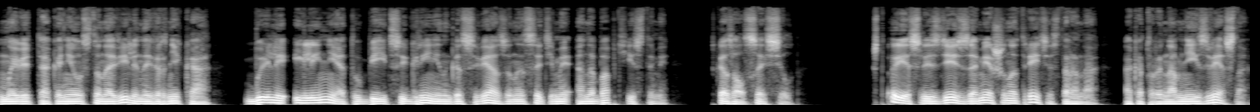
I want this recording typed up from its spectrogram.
Мы ведь так и не установили наверняка, были или нет убийцы Грининга связаны с этими анабаптистами, сказал Сесил. Что если здесь замешана третья сторона, о которой нам неизвестно?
